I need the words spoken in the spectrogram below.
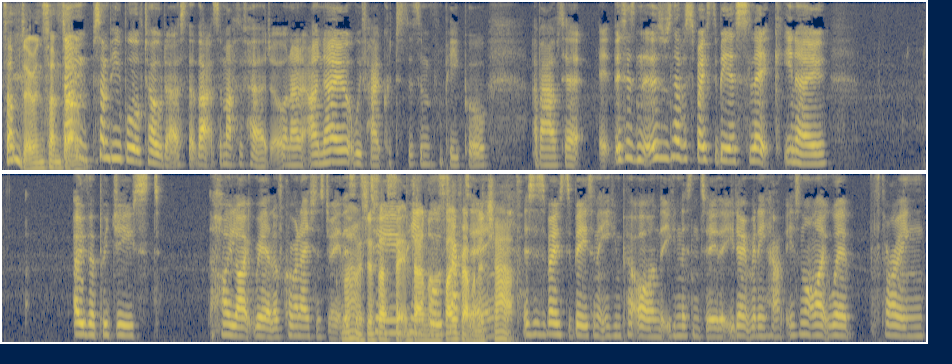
Some do and some, Some don't. some people have told us that that's a massive hurdle, and I, I know we've had criticism from people about it. it. This isn't. This was never supposed to be a slick, you know, overproduced highlight reel of Coronation Street. This No, is just us sitting down on the sofa having a chat. This is supposed to be something you can put on that you can listen to that you don't really have. It's not like we're throwing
